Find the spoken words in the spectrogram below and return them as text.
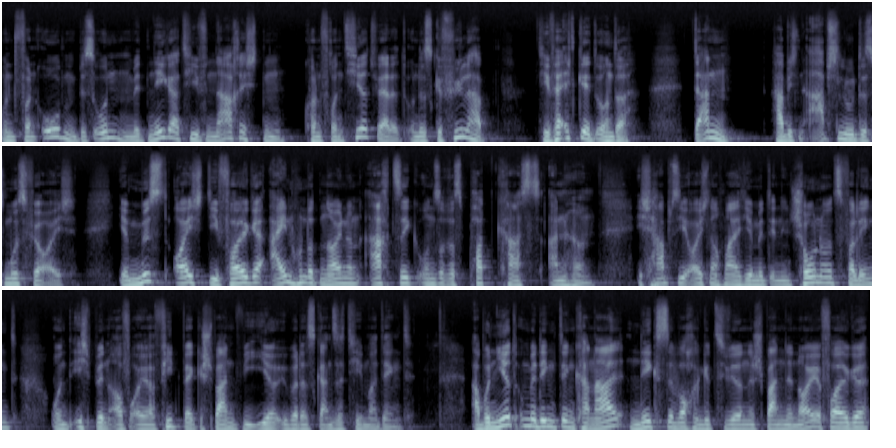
und von oben bis unten mit negativen Nachrichten konfrontiert werdet und das Gefühl habt, die Welt geht unter, dann habe ich ein absolutes Muss für euch. Ihr müsst euch die Folge 189 unseres Podcasts anhören. Ich habe sie euch nochmal hier mit in den Shownotes verlinkt und ich bin auf euer Feedback gespannt, wie ihr über das ganze Thema denkt. Abonniert unbedingt den Kanal. Nächste Woche gibt es wieder eine spannende neue Folge.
